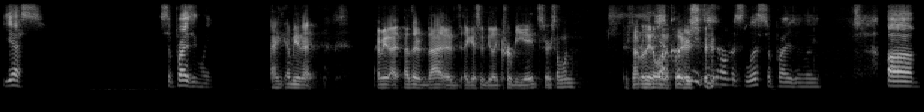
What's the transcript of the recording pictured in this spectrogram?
Yes. Surprisingly. I, I mean, I, I mean, other than that, I guess it'd be like Kirby Yates or someone. There's not really a yeah, lot of Kirby players. Yates isn't on this list, surprisingly. Um,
